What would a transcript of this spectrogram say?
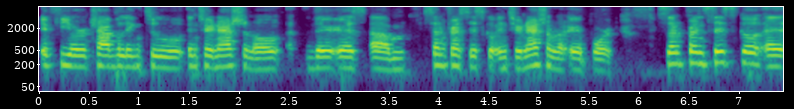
if you're traveling to international, there is um, San Francisco International Airport. San Francisco uh,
